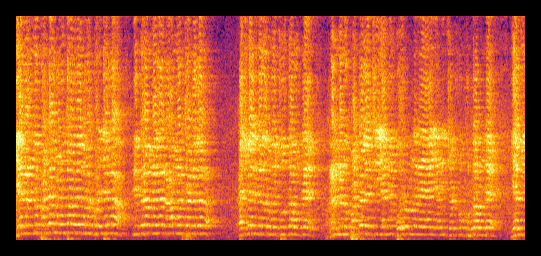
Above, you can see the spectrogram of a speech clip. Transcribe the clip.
ఏ రెండు పంటలు ఉంటా ఉన్నాయి మన కొడిజల్ల విక్రమ్ నగర్ రామనరచండ నగర్ కశ్మీర్ నగర్ పోయి చూస్తా ఉంటే రెండు పంటలు వేసి ఇవన్నీ బోర్లు ఉన్నాయా? ఇవన్నీ చెట్లు పుట్టలు ఉండే. ఇక మీ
